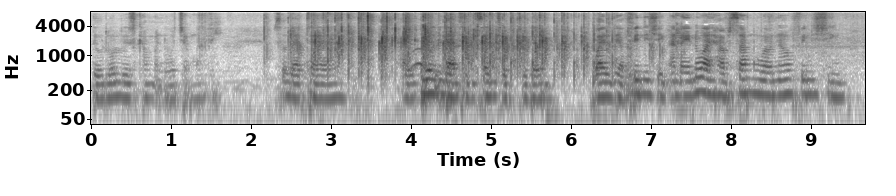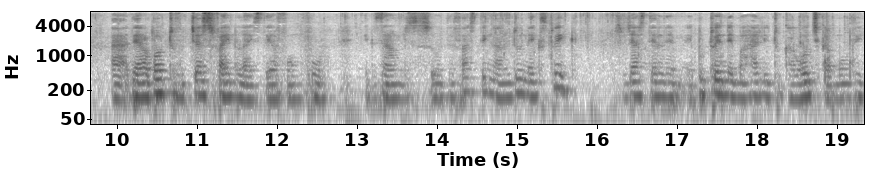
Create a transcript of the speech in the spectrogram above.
they will always come and watch a movie. So that uh, I build that incentive to them while they are finishing. And I know I have some who are now finishing, uh, they are about to just finalize their Form 4 exams. So the first thing I'll do next week is just tell them, "Ebu twende mahali tukawatch ka movie.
